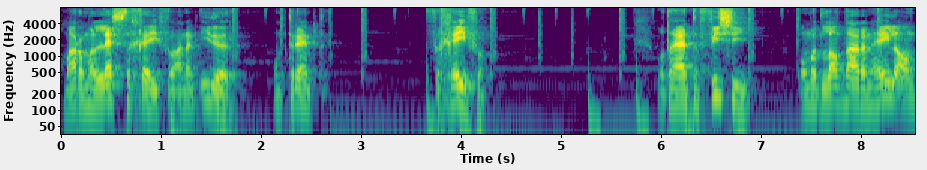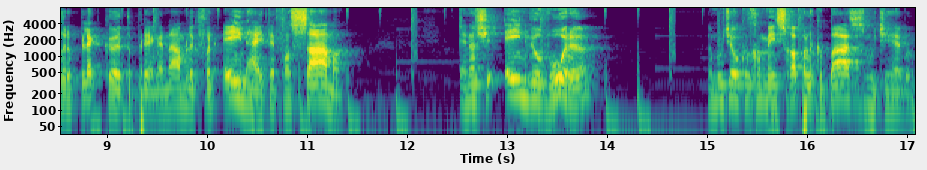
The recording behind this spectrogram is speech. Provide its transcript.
maar om een les te geven aan een ieder omtrent vergeven. Want hij had een visie om het land naar een hele andere plek eh, te brengen, namelijk van eenheid en van samen. En als je één wil worden, dan moet je ook een gemeenschappelijke basis moet je hebben.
